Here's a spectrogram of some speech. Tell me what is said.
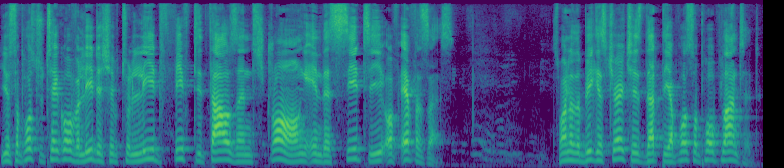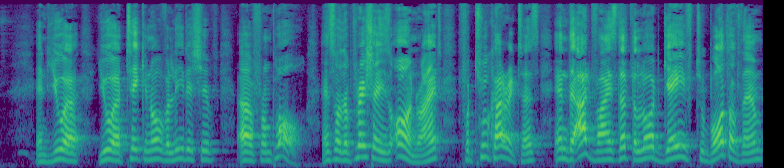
You're supposed to take over leadership to lead 50,000 strong in the city of Ephesus. It's one of the biggest churches that the Apostle Paul planted. And you are, you are taking over leadership uh, from Paul. And so the pressure is on, right, for two characters. And the advice that the Lord gave to both of them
